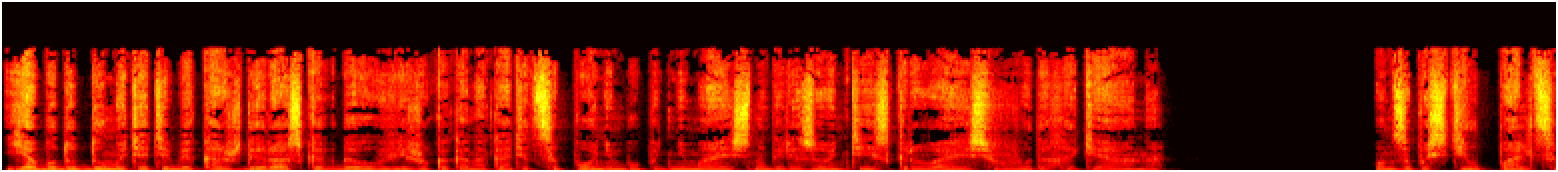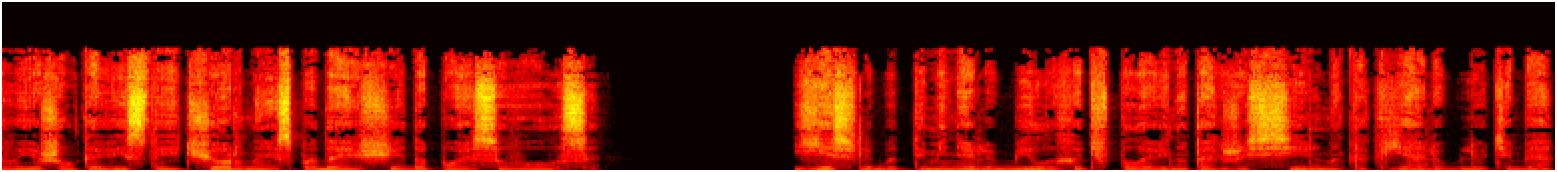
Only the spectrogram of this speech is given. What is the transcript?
Я буду думать о тебе каждый раз, когда увижу, как она катится по небу, поднимаясь на горизонте и скрываясь в водах океана. Он запустил пальцы в ее шелковистые, черные, спадающие до пояса волосы. «Если бы ты меня любила хоть в половину так же сильно, как я люблю тебя...»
